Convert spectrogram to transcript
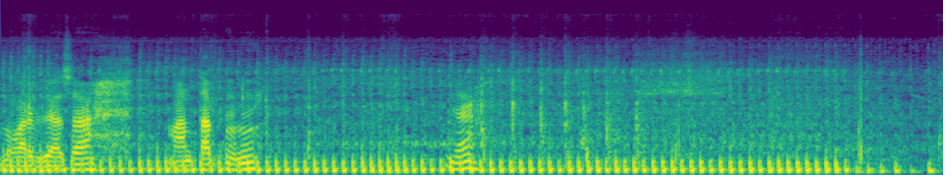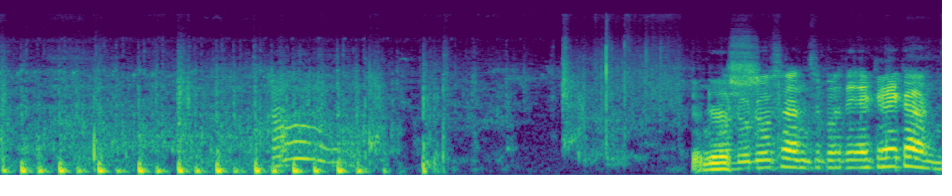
luar biasa. Mantap ini ya. Guys. Dudusan seperti egrekan.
